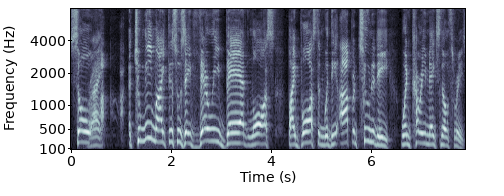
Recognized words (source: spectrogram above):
So Right. uh, to me, Mike, this was a very bad loss by Boston with the opportunity when Curry makes no threes.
